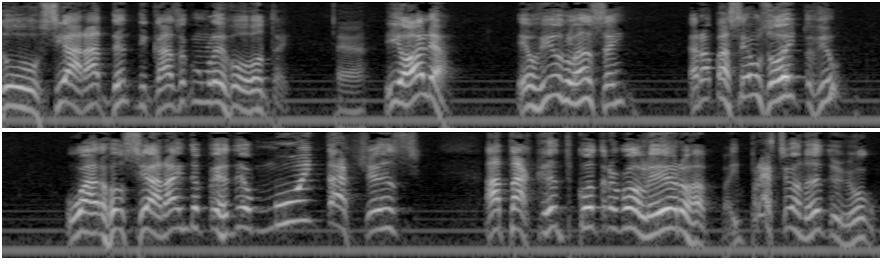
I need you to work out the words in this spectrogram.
do Ceará dentro de casa como levou ontem? É. E olha, eu vi os lances, hein? Era pra ser uns oito, viu? O, o Ceará ainda perdeu muita chance atacante contra goleiro, rapaz. Impressionante o jogo.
